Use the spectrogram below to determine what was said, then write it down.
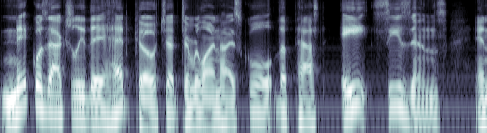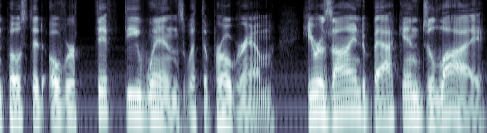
Nick was actually the head coach at Timberline High School the past eight seasons and posted over 50 wins with the program. He resigned back in July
